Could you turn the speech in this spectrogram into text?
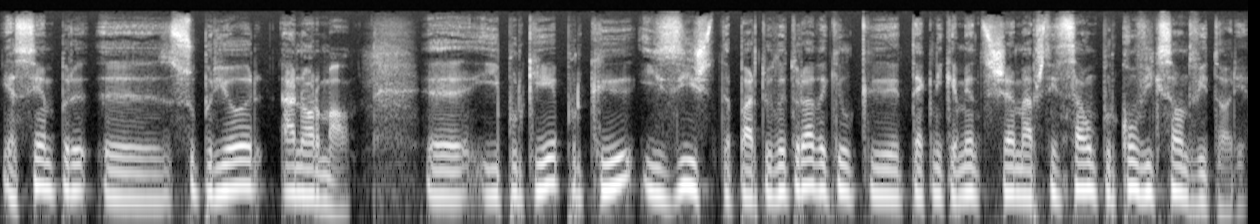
é sempre uh, superior à normal. Uh, e porquê? Porque existe da parte do eleitorado aquilo que tecnicamente se chama abstenção por convicção de vitória,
